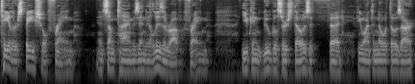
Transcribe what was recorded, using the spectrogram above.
Taylor spatial frame and sometimes an Elizarov frame. You can Google search those if if uh, you want to know what those are.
